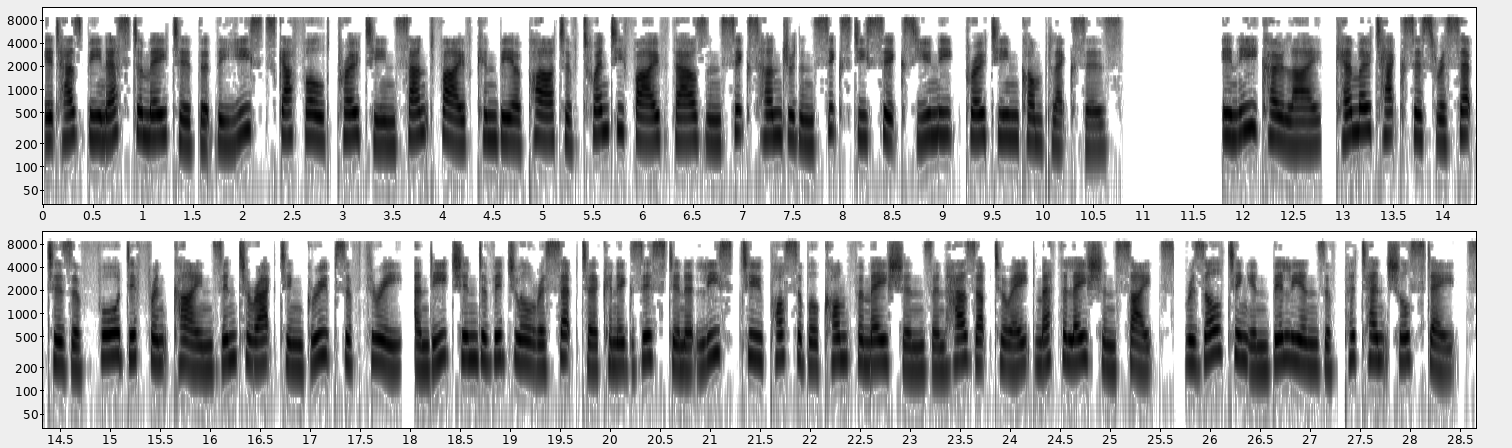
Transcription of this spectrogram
it has been estimated that the yeast scaffold protein Sant5 can be a part of 25,666 unique protein complexes. In E. coli, chemotaxis receptors of four different kinds interact in groups of three, and each individual receptor can exist in at least two possible conformations and has up to eight methylation sites, resulting in billions of potential states.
